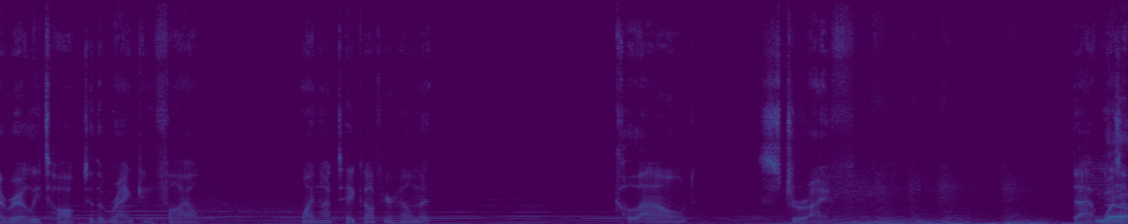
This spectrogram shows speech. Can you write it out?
I rarely talk to the rank and file. Why not take off your helmet? Cloud Strife. That was a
